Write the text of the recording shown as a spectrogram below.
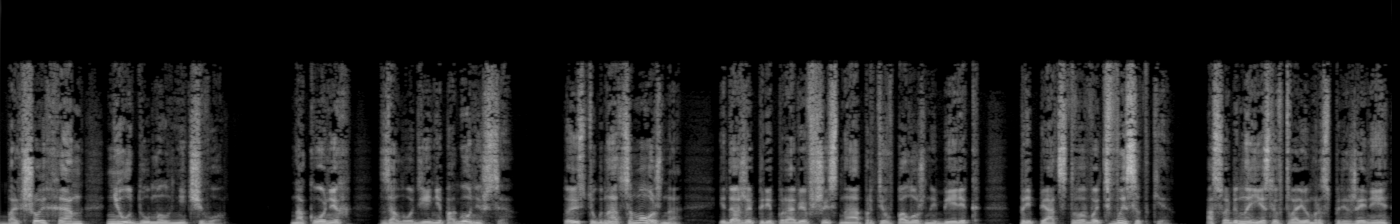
Большой хан не удумал ничего. На конях за лодьей не погонишься. То есть угнаться можно, и даже переправившись на противоположный берег, препятствовать высадке, особенно если в твоем распоряжении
